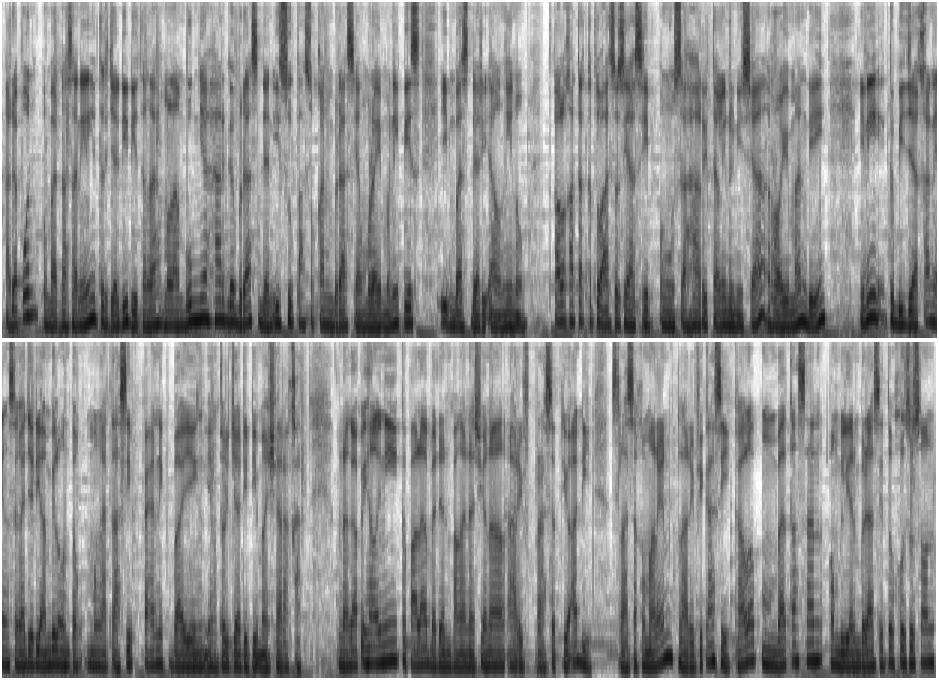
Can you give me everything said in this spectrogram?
Adapun pembatasan ini terjadi di tengah melambungnya harga beras dan isu pasokan beras yang mulai menipis imbas dari El Nino. Kalau kata Ketua Asosiasi Pengusaha Retail Indonesia, Roy Mandi, ini kebijakan yang sengaja diambil untuk mengatasi panic buying yang terjadi di masyarakat. Menanggapi hal ini, Kepala Badan Pangan Nasional Arief Prasetyo Adi selasa kemarin klarifikasi kalau pembatasan pembelian beras itu khusus on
